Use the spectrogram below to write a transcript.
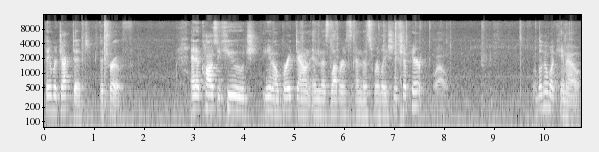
They rejected the truth and it caused a huge you know breakdown in this lovers and this relationship here wow look at what came out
